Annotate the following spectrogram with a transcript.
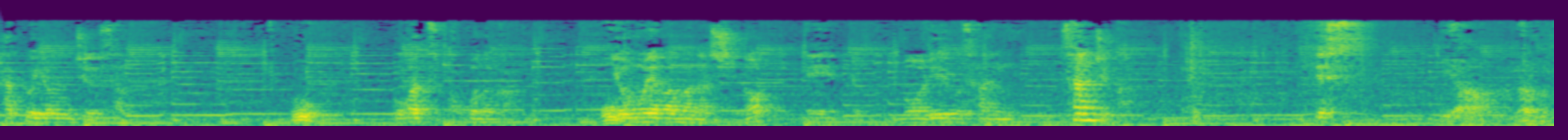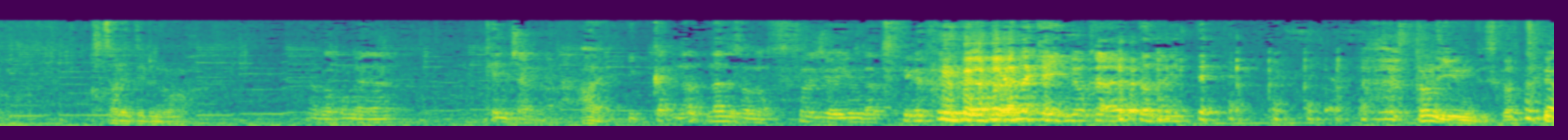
143お。5月9お。日よもやま話の、えー、とボリューム3 30かです。いやーなるほど重ねてるな。なんかこの間ケンちゃんが、はい。一回ななんでその数字を言うんだっていう。言わなきゃいいのかあったのに。っ てなんで言うんですかって。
